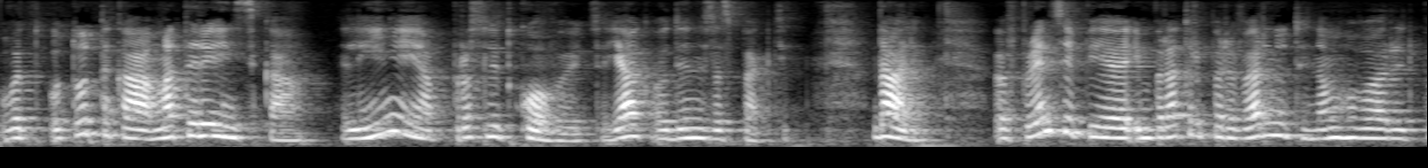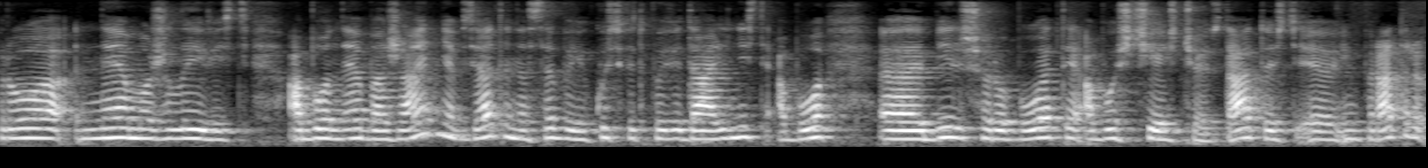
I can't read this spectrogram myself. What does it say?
от, отут така материнська лінія прослідковується як один із аспектів. Далі. В принципі, імператор перевернутий нам говорить про неможливість або небажання взяти на себе якусь відповідальність, або е, більше роботи, або ще щось. Да? Тобто е, імператор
